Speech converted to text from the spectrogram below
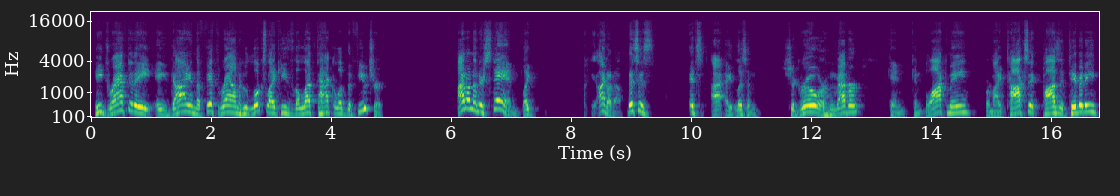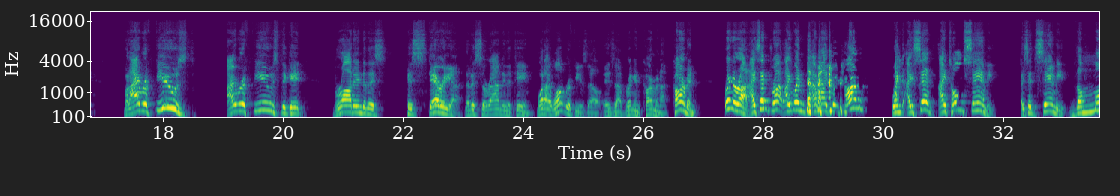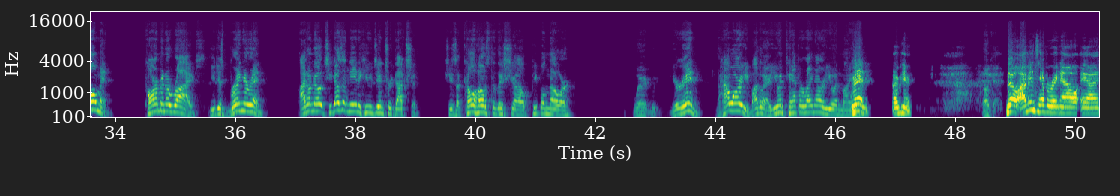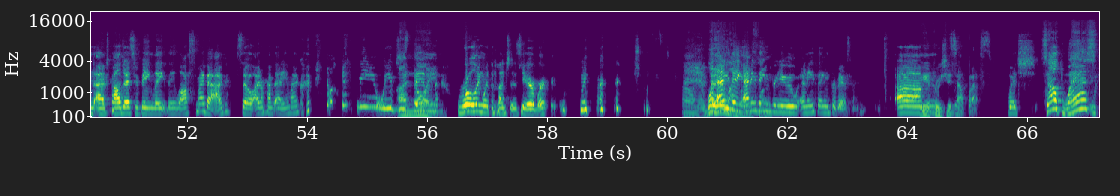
He drafted a, a guy in the fifth round who looks like he's the left tackle of the future. I don't understand. Like, I don't know. This is it's I, I listen, Shagru or whomever can can block me for my toxic positivity, but I refused. I refused to get brought into this hysteria that is surrounding the team. What I won't refuse though is uh, bringing Carmen on. Carmen, bring her on. I said drop. I went. I'm like when Carmen. When I said I told Sammy, I said Sammy, the moment Carmen arrives. You just bring her in. I don't know. She doesn't need a huge introduction. She's a co-host of this show. People know her. Where you're in. How are you? By the way, are you in Tampa right now? Or are you in Miami? I'm in. I'm here. Okay. No, I'm in Tampa right now, and I have to apologize for being late. They lost my bag, so I don't have any of my equipment with me. We've just Annoying. been rolling with the punches here. We're we were. Just... Oh no! What anything? Anything for you? Anything for Bears fans? Um, we appreciate Southwest. That. Which Southwest?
